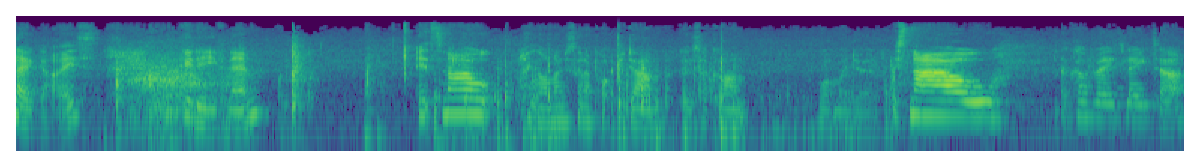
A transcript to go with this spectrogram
Hello guys, good evening. It's now, hang on, I'm just gonna pop you down because I can't, what am I doing? It's now a couple of days later.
